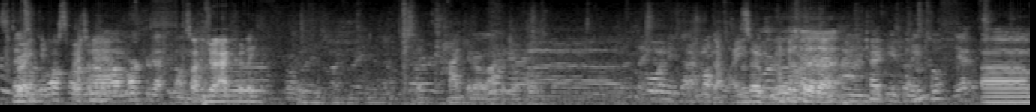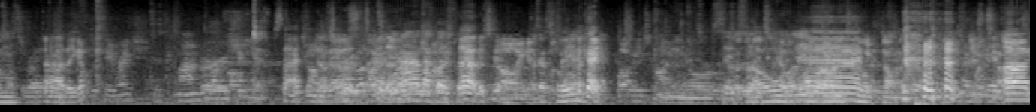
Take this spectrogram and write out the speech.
spray? Can you pass the spray to? So I can do it accurately. Spectacular lack of tough So I'm going to put it there. Um, Ah, there you go. Is that accurate? No, that's good. Let's put it there. that that's good. Okay. Yeah. Um,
